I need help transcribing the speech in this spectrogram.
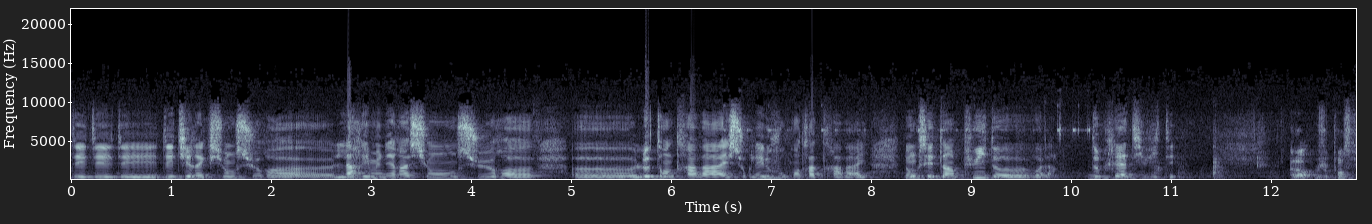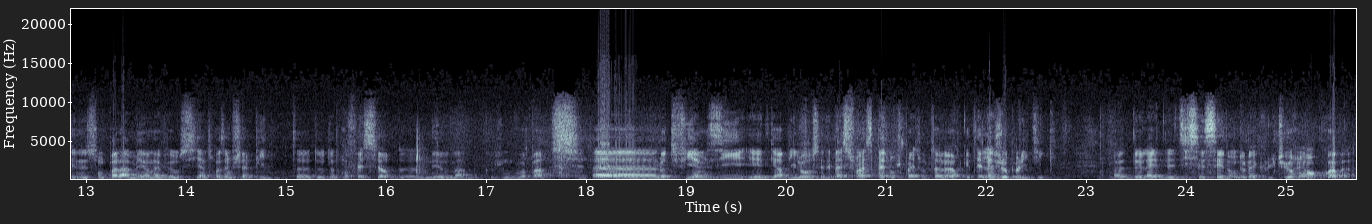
des, directions sur euh, la rémunération, sur euh, le temps de travail, sur les nouveaux contrats de travail. Donc c'est un puits de, voilà, de créativité. Alors, je pense qu'ils ne sont pas là, mais on avait aussi un troisième chapitre de deux professeurs de Neoma, que je ne vois pas, Lotfi Mzi et Edgar Bilot. C'était bah, sur l'aspect dont je parlais tout à l'heure, qui était la géopolitique de la, des ICC, donc de la culture, et en quoi bah,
